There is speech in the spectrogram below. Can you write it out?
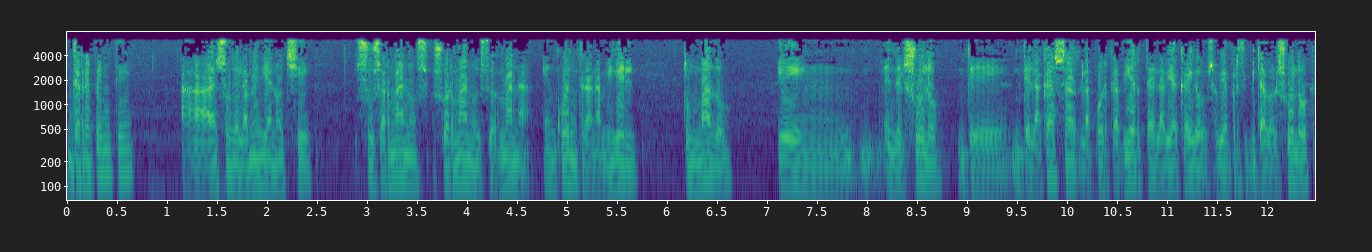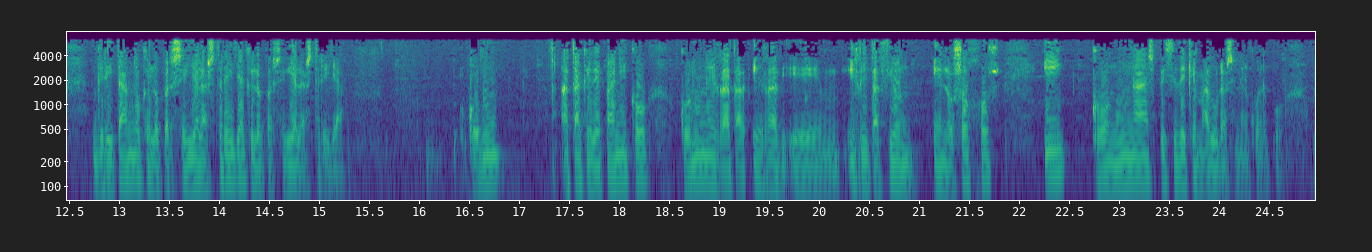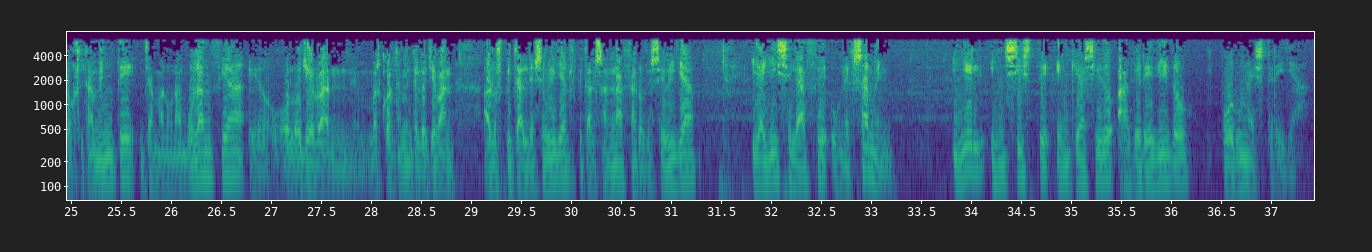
De repente, a eso de la medianoche, sus hermanos, su hermano y su hermana, encuentran a Miguel tumbado en, en el suelo de, de, la casa, la puerta abierta, él había caído, se había precipitado al suelo, gritando que lo perseguía la estrella, que lo perseguía la estrella. Con un ataque de pánico, con una eh, irritación en los ojos y con una especie de quemaduras en el cuerpo. Lógicamente llaman una ambulancia eh, o lo llevan, más correctamente lo llevan al hospital de Sevilla, al hospital San Lázaro de Sevilla, y allí se le hace un examen. Y él insiste en que ha sido agredido por una estrella.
